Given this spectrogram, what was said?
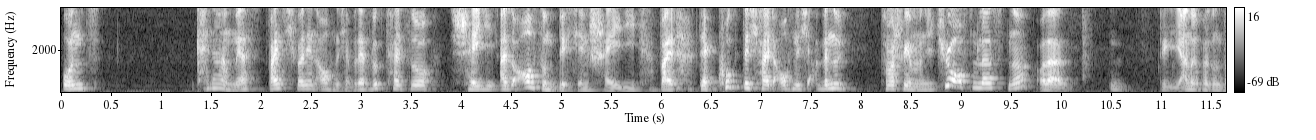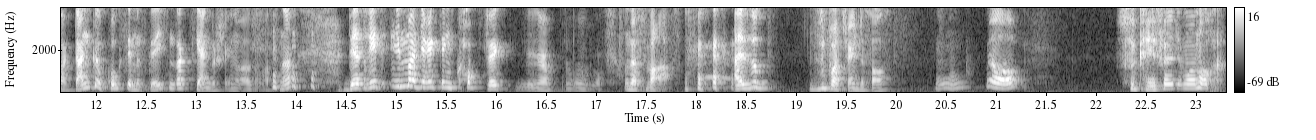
Und keine Ahnung, mehr weiß ich bei denen auch nicht, aber der wirkt halt so shady, also auch so ein bisschen shady, weil der guckt dich halt auch nicht, wenn du zum Beispiel jemanden die Tür offen lässt, ne, oder die andere Person sagt Danke, guckst ihm ins Gesicht und sagst gern geschehen oder sowas, ne? Der dreht immer direkt den Kopf weg und das war's. Also super stranges Haus. Mhm. Ja. Für Krefeld immer noch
